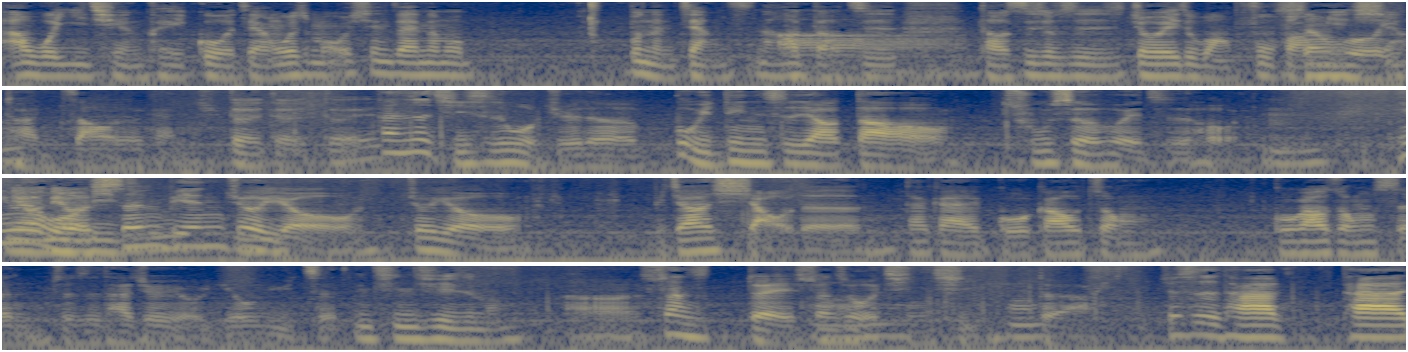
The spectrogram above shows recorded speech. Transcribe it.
啊？我以前可以过这样，为什么我现在那么不能这样子？然后导致、哦导致就是就会一直往负方面想。活一团糟的感觉。对对对，但是其实我觉得不一定是要到出社会之后，嗯，因为我身边就有就有比较小的，大概国高中国高中生，就是他就有忧郁症。你亲戚是吗？呃，算是对，算是我亲戚，哦对啊，就是他他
